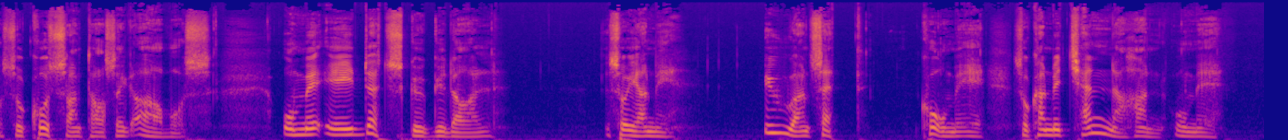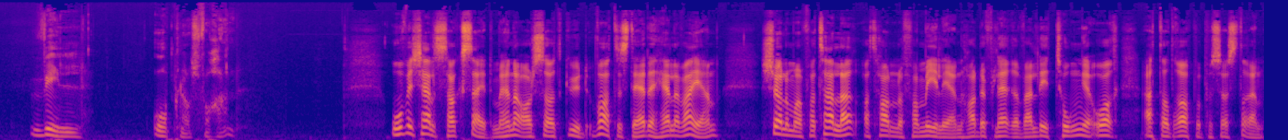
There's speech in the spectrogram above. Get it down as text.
oss, og hvordan han tar seg av oss. Om vi er i dødsskuggedal, så er han med. Uansett hvor vi er, så kan vi kjenne han om vi vil åpne oss for han. Ove Kjell Sakseid mener altså at Gud var til stede hele veien, sjøl om han forteller at han og familien hadde flere veldig tunge år etter drapet på søsteren,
